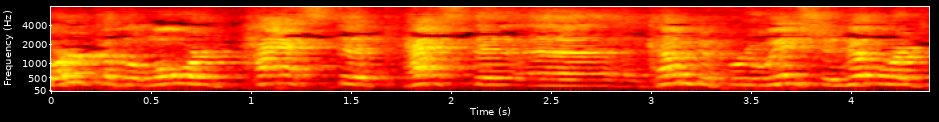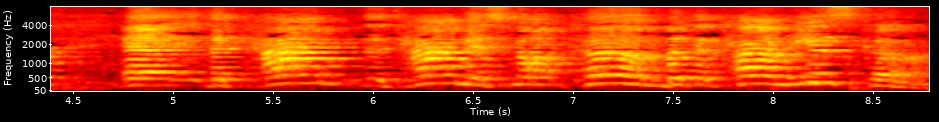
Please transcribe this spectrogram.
work of the Lord has to, has to uh, come to fruition. In other words, uh, the, time, the time has not come, but the time is come.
